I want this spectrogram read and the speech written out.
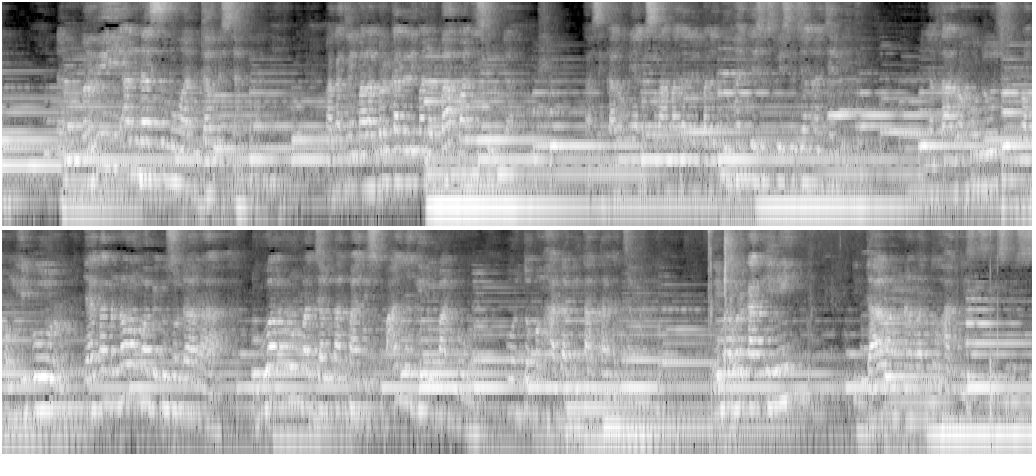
dan memberi Anda semua damai sejahtera. Maka terimalah berkat daripada Bapa di surga. Kasih karunia keselamatan daripada Tuhan Yesus Kristus yang ajaib itu. Menyerta roh kudus, roh penghibur yang akan menolong Bapak Ibu Saudara 24 jam tanpa henti sepanjang kehidupanmu untuk menghadapi tantangan zaman ini. Terima berkat ini di dalam nama Tuhan Yesus Kristus.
